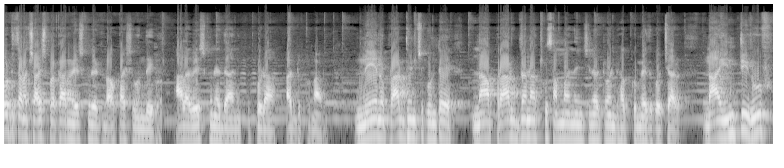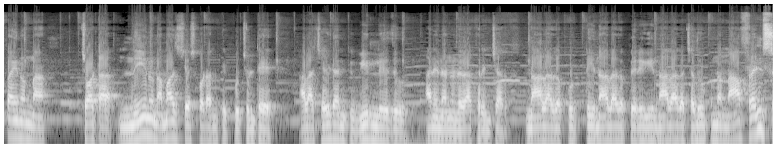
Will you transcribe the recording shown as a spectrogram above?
ఓటు తన చాయిస్ ప్రకారం వేసుకునేటువంటి అవకాశం ఉంది. అలా వేసుకునే దానికి కూడా అడ్డుకున్నారు. నేను ప్రార్థించుకుంటే నా ప్రార్థనకు సంబంధించినటువంటి హక్కు మీదకి వచ్చారు. నా ఇంటి రూఫ్ పైన ఉన్న చోట నేను నమాజ్ చేసుకోవడానికి కూర్చుంటే అలా చేయడానికి వీలు లేదు అని నన్ను నిరాకరించారు. నాలాగా పుట్టి నాలాగా పెరిగి నాలాగా చదువుకున్న నా ఫ్రెండ్స్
